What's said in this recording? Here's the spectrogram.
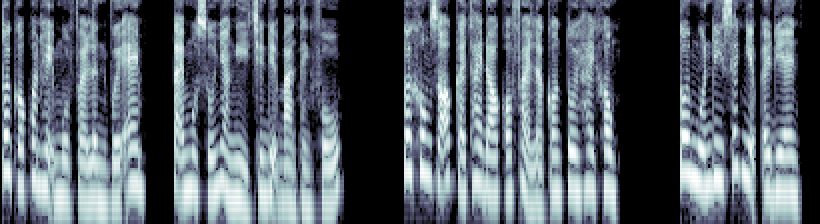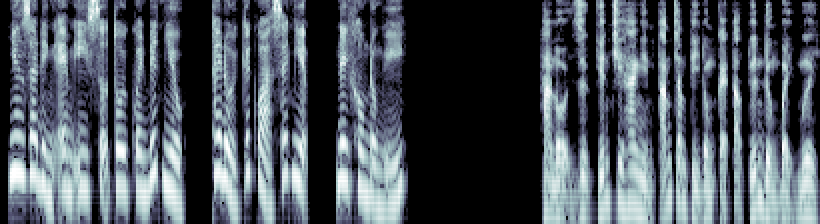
Tôi có quan hệ một vài lần với em tại một số nhà nghỉ trên địa bàn thành phố. Tôi không rõ cái thai đó có phải là con tôi hay không. Tôi muốn đi xét nghiệm ADN, nhưng gia đình em Y sợ tôi quen biết nhiều, thay đổi kết quả xét nghiệm nên không đồng ý. Hà Nội dự kiến chi 2.800 tỷ đồng cải tạo tuyến đường 70,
